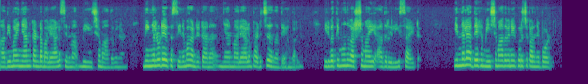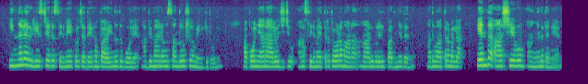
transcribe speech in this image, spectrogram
ആദ്യമായി ഞാൻ കണ്ട മലയാള സിനിമ മീശമാധവനാണ്. നിങ്ങളുടെയൊക്കെ സിനിമ കണ്ടിട്ടാണ് ഞാൻ മലയാളം പഠിച്ചതെന്ന് അദ്ദേഹം പറഞ്ഞു. ഇരുപത്തിമൂന്ന് വർഷമായി അത് റിലീസായിട്ട്. ഇന്നലെ അദ്ദേഹം മീശമാധവനെക്കുറിച്ച് പറഞ്ഞപ്പോൾ ഇന്നലെ റിലീസ് ചെയ്ത സിനിമയെക്കുറിച്ച് അദ്ദേഹം പറയുന്നത് പോലെ അഭിമാനവും സന്തോഷവും എനിക്ക് തോന്നി. അപ്പോൾ ഞാൻ ആലോചിച്ചു ആ സിനിമ എത്രത്തോളമാണ് ആളുകളിൽ പതിഞ്ഞതെന്ന്. അതുമാത്രമല്ല എന്ത് ആശയവും അങ്ങനെ തന്നെയാണ്.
